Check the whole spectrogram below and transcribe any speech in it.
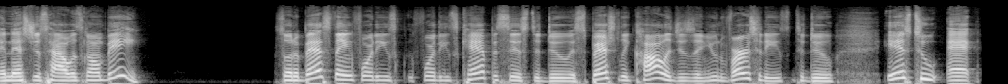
And that's just how it's going to be. So the best thing for these for these campuses to do, especially colleges and universities to do is to act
